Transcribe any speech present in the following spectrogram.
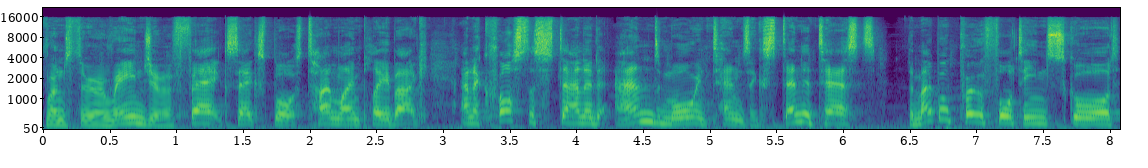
runs through a range of effects, exports, timeline playback, and across the standard and more intense extended tests, the MacBook Pro 14 scored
